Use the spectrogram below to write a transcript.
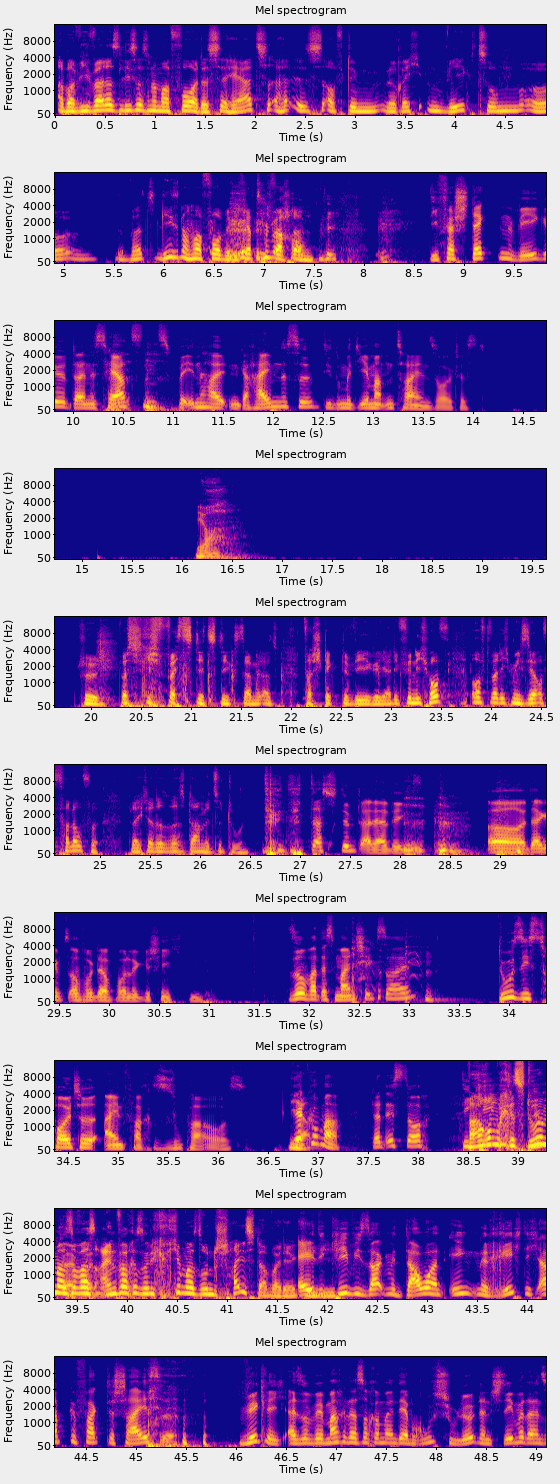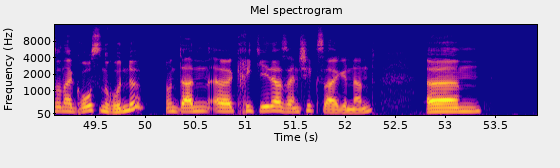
Aber wie war das? Lies das nochmal vor. Das Herz äh, ist auf dem rechten Weg zum. Äh, was? Lies nochmal vor, bitte. Ich hab's nicht verstanden. nicht. Die versteckten Wege deines Herzens beinhalten Geheimnisse, die du mit jemandem teilen solltest. Ja. Schön. Was, ich weiß jetzt nichts damit. Also versteckte Wege. Ja, die finde ich oft, oft, weil ich mich sehr oft verlaufe. Vielleicht hat das was damit zu tun. Das stimmt allerdings. Oh, da gibt's auch wundervolle Geschichten. So, was ist mein Schicksal? Du siehst heute einfach super aus. Ja, guck mal, das ist doch. Die Warum Kiwi kriegst du immer sowas. Einfaches und ich krieg immer so einen Scheiß da bei der Kiwi? Ey, die Kiwi sagt mir dauernd irgendeine richtig abgefuckte Scheiße. Wirklich, also wir machen das auch immer in der Berufsschule. Dann stehen wir da in so einer großen Runde und dann äh, kriegt jeder sein Schicksal genannt. Ähm,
